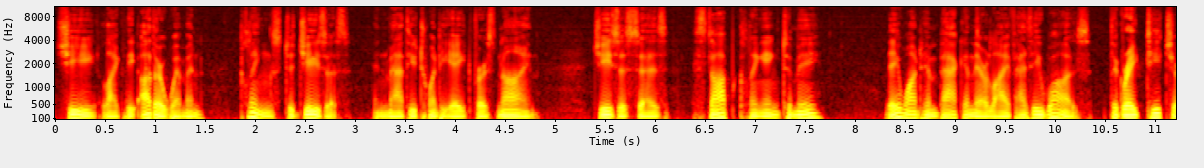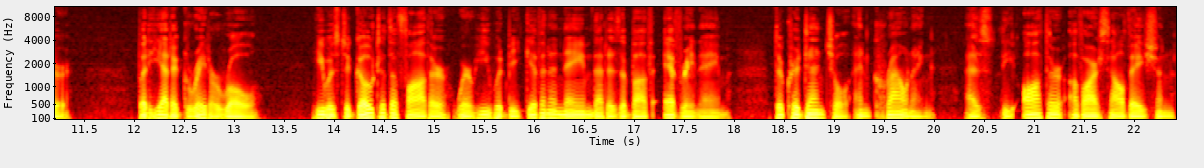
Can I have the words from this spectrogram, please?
She, like the other women, clings to Jesus in Matthew 28 verse 9. Jesus says, Stop clinging to me. They want him back in their life as he was, the great teacher. But he had a greater role. He was to go to the Father, where he would be given a name that is above every name, the credential and crowning as the author of our salvation,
